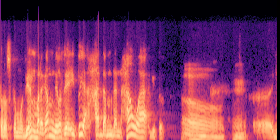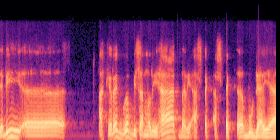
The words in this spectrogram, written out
terus kemudian mereka menjelaskan ya itu ya Hadam dan Hawa gitu. Oh. oke. Eh, jadi eh, akhirnya gue bisa melihat dari aspek-aspek eh, budaya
